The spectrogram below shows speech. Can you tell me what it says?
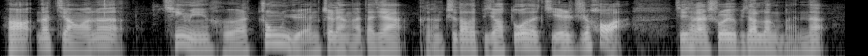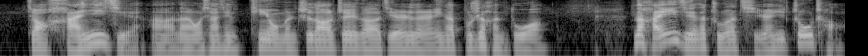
好，那讲完了清明和中元这两个大家可能知道的比较多的节日之后啊。接下来说一个比较冷门的，叫寒衣节啊。那我相信听友们知道这个节日的人应该不是很多。那寒衣节它主要起源于周朝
